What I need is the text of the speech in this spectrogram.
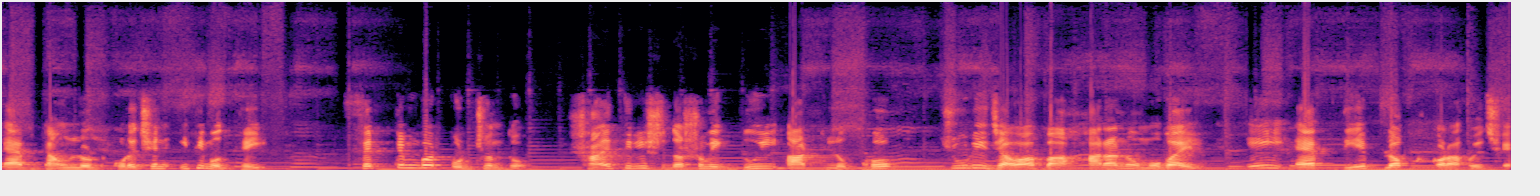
অ্যাপ ডাউনলোড করেছেন ইতিমধ্যেই। সেপ্টেম্বর পর্যন্ত সাঁত্রিশ দশমিক দুই আট লক্ষ চুরি যাওয়া বা হারানো মোবাইল এই অ্যাপ দিয়ে ব্লক করা হয়েছে।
